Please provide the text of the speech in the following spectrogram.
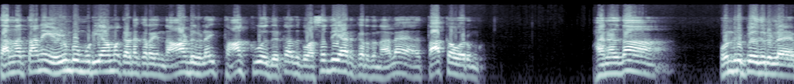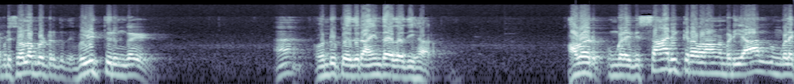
தன்னைத்தானே எழும்ப முடியாம கிடக்கிற இந்த ஆடுகளை தாக்குவதற்கு அதுக்கு வசதியா இருக்கிறதுனால தாக்க வரும். அதனால தான் ஒன்று பேதரில் இப்படி சொல்லப்பட்டிருக்குது. விழித்திருங்கள். ஒன்று பேதர் ஐந்தாவது அதிகாரம். அவர் உங்களை விசாரிக்கிறவரானபடியால் உங்களை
